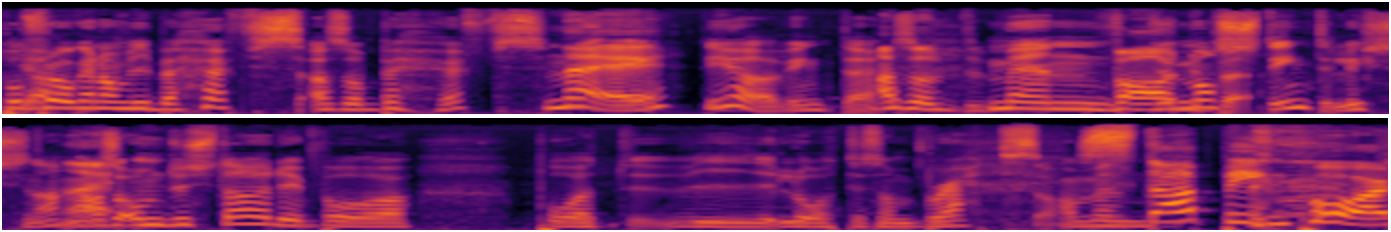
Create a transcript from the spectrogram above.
På ja. frågan om vi behövs, alltså behövs? Nej. det gör vi inte. alltså Men du måste inte lyssna. Nej. Alltså om du stör dig på, på att vi låter som brats, ja, men, Stop being poor!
